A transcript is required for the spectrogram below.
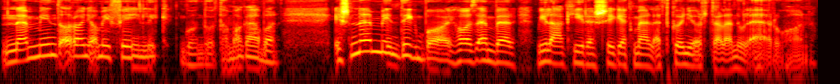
Nem mind arany, ami fénylik, gondolta magában, és nem mindig baj, ha az ember világhírességek mellett könyörtelenül elrohan.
